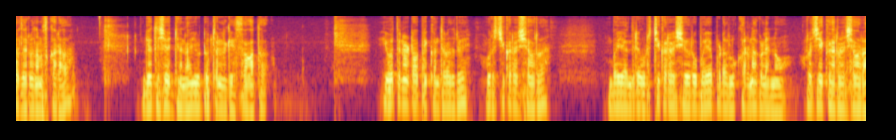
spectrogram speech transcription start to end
ಎಲ್ಲರಿಗೂ ನಮಸ್ಕಾರ. ಜ್ಯೋತಿಷ ಜನ ಯೂಟ್ಯೂಬ್ ಚಾನಲ್ಗೆ ಸ್ವಾಗತ. ಇವತ್ತಿನ ಟಾಪಿಕ್ ಅಂತ ಹೇಳಿದ್ರೆ ವೃಶ್ಚಿಕ ರಾಶಿಯವರ ಭಯ ಅಂದರೆ ವೃಶ್ಚಿಕ ರಾಶಿಯವರು ಭಯಪಡಲು ಕಾರಣಗಳೇನು? ವೃಶ್ಚಿಕ ರಾಶಿಯವರ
